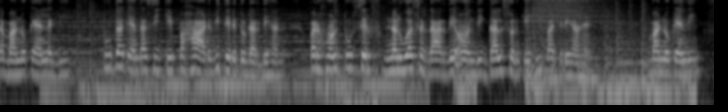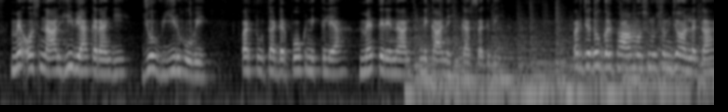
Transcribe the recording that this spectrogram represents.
ਤਾਂ ਬਾਨੋ ਕਹਿਣ ਲੱਗੀ, ਤੂੰ ਤਾਂ ਕਹਿੰਦਾ ਸੀ ਕਿ ਪਹਾੜ ਵੀ ਤੇਰੇ ਤੋਂ ਡਰਦੇ ਹਨ, ਪਰ ਹੁਣ ਤੂੰ ਸਿਰਫ ਨਲੂਆ ਸਰਦਾਰ ਦੇ ਆਉਣ ਦੀ ਗੱਲ ਸੁਣ ਕੇ ਹੀ ਭੱਜ ਰਿਹਾ ਹੈ। ਬਾਨੋ ਕਹਿੰਦੀ, ਮੈਂ ਉਸ ਨਾਲ ਹੀ ਵਿਆਹ ਕਰਾਂਗੀ, ਜੋ ਵੀਰ ਹੋਵੇ। ਪਰ ਤੂੰ ਤਾਂ ਡਰਪੋਕ ਨਿਕਲਿਆ, ਮੈਂ ਤੇਰੇ ਨਾਲ ਨਿਕਾਹ ਨਹੀਂ ਕਰ ਸਕਦੀ। ਪਰ ਜਦੋਂ ਗੁਲਫਾਮ ਉਸ ਨੂੰ ਸਮਝਾਉਣ ਲੱਗਾ,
